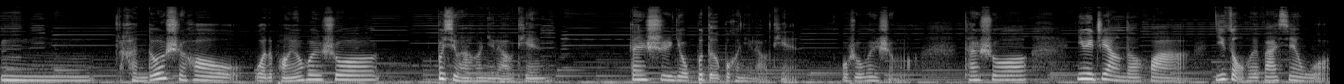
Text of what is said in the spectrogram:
嗯，很多时候我的朋友会说不喜欢和你聊天，但是又不得不和你聊天。我说为什么？他说，因为这样的话，你总会发现我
